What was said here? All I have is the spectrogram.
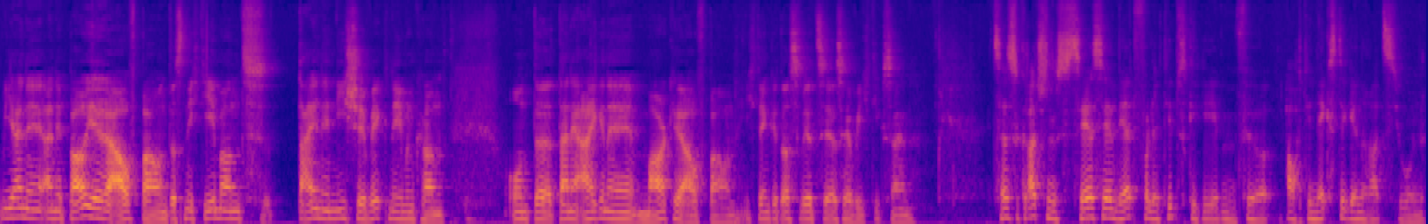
wie eine, eine Barriere aufbauen, dass nicht jemand deine Nische wegnehmen kann und äh, deine eigene Marke aufbauen. Ich denke, das wird sehr, sehr wichtig sein. Jetzt hast du gerade schon sehr, sehr wertvolle Tipps gegeben für auch die nächste Generation.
